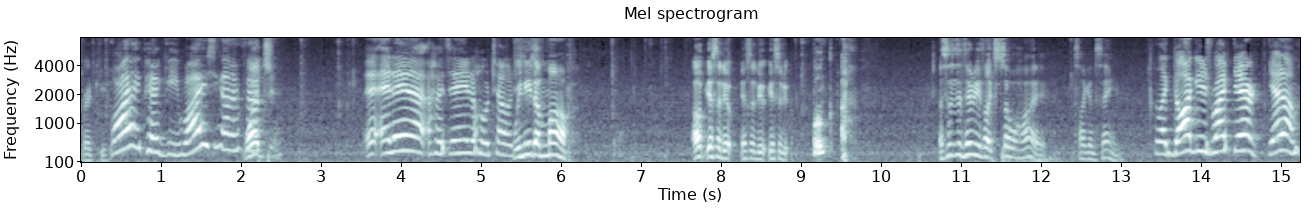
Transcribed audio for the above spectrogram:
Red key. Why, Piggy? Why is he uninfected? It, it ain't a, it ain't a hotel. We need a mop. Oh, yes I do. Yes I do. Yes I do. Bonk. The sensitivity is like so high. It's like insane. Like doggy's right there. Get him.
